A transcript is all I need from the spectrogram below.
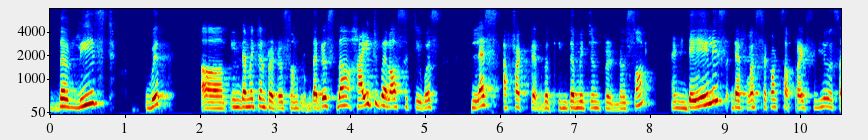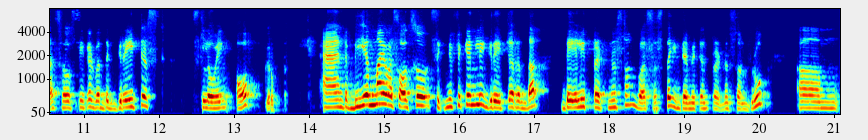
the least with uh, intermittent prednisone group. That is the height velocity was less affected with intermittent prednisone and daily deflazacort surprisingly was associated with the greatest slowing of group. And BMI was also significantly greater in the daily prednisone versus the intermittent prednisone group. Um,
